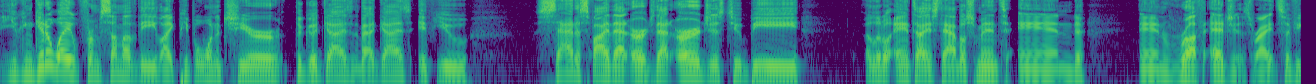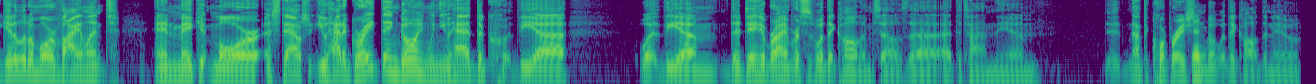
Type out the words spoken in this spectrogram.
You can get away from some of the like people want to cheer the good guys and the bad guys if you satisfy that urge. That urge is to be a little anti-establishment and and rough edges, right? So if you get a little more violent and make it more established, you had a great thing going when you had the the uh, what the um the Daniel Bryan versus what they call themselves uh, at the time the um not the corporation The- but what they called the new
